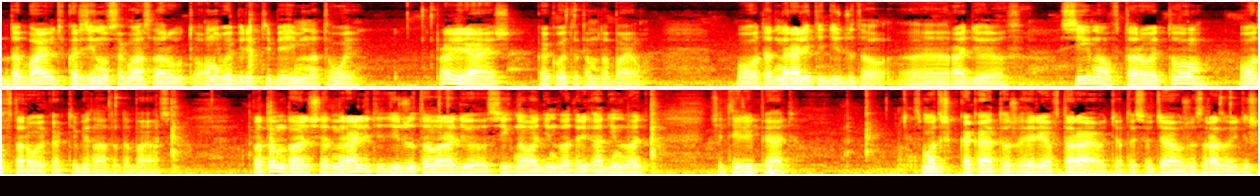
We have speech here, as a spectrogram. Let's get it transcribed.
добавить в корзину согласно руту. Он выберет тебе именно твой. Проверяешь, какой ты там добавил. Вот, Admiralty Digital э, радио Signal, второй том. Вот второй, как тебе надо, добавился. Потом дальше. Admiralty Digital Radio Signal 1, 2, 3, 1, 2, 4, 5. Смотришь, какая тоже area вторая у тебя. То есть у тебя уже сразу видишь,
